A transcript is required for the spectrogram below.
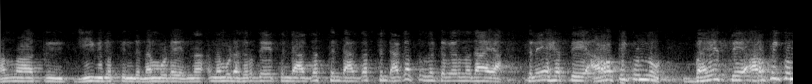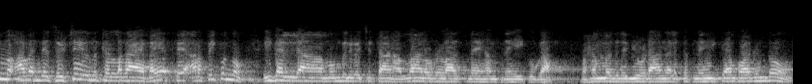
അള്ളാഹ്ക്ക് ജീവിതത്തിന്റെ നമ്മുടെ നമ്മുടെ ഹൃദയത്തിന്റെ അകത്തിന്റെ അകത്തിന്റെ അകത്തു നിന്നിട്ട് വരുന്നതായ സ്നേഹത്തെ അർപ്പിക്കുന്നു. ഭയത്തെ അർപ്പിക്കുന്നു. അവന്റെ ശിക്ഷയിൽ നിന്നിട്ടുള്ളതായ ഭയത്തെ അർപ്പിക്കുന്നു. ഇതെല്ലാം മുമ്പിൽ വെച്ചിട്ടാണ് അള്ളാഹിനോടുള്ള സ്നേഹം സ്നേഹിക്കുക. മുഹമ്മദ് നബിയോട് ആ നിലയ്ക്ക് സ്നേഹിക്കാൻ പാടുണ്ടോ?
